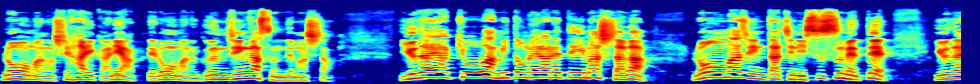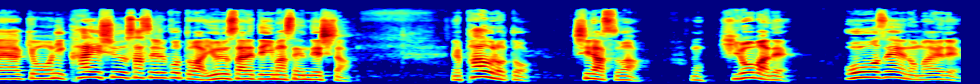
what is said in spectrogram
ローマの支配下にあってローマの軍人が住んでました。ユダヤ教は認められていましたがローマ人たちに勧めてユダヤ教に改宗させることは許されていませんでした。パウロとシラスはもう広場で大勢の前で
